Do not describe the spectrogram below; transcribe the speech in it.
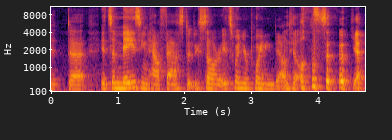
it, uh, it's amazing how fast it accelerates when you're pointing downhill. so yeah,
